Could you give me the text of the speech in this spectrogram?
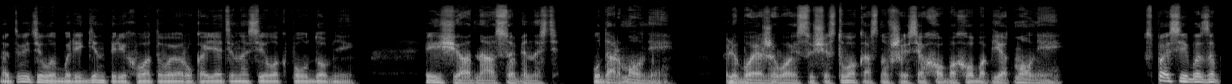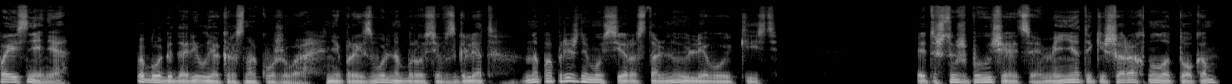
ответил абориген, перехватывая рукояти носилок поудобней. И еще одна особенность удар молнией. Любое живое существо, коснувшееся хоба-хоба, бьет молнией. Спасибо за пояснение. Поблагодарил я краснокожего, непроизвольно бросив взгляд на по-прежнему серо-стальную левую кисть. Это что же получается? Меня таки шарахнуло током,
